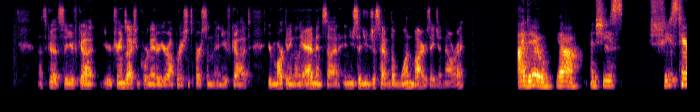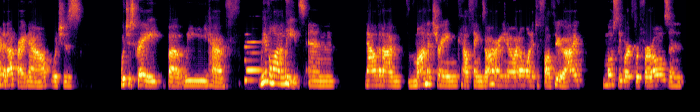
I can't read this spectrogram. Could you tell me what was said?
That's good. So you've got your transaction coordinator, your operations person, and you've got your marketing on the admin side. And you said you just have the one buyer's agent now, right? I do, yeah. And she's she's tearing it up right now, which is which is great. But we have we have a lot of leads, and now that I'm monitoring how things are, you know, I don't want it to fall through. I mostly work referrals and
